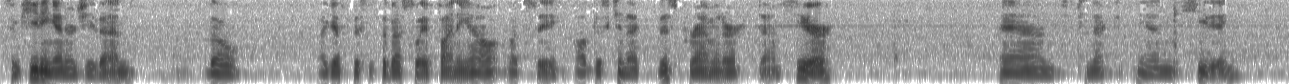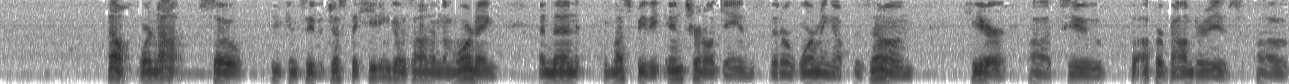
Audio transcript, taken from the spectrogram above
some heating energy then, though I guess this is the best way of finding out. Let's see, I'll disconnect this parameter down here and connect in heating. No, we're not. So you can see that just the heating goes on in the morning and then it must be the internal gains that are warming up the zone here uh, to the upper boundaries of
